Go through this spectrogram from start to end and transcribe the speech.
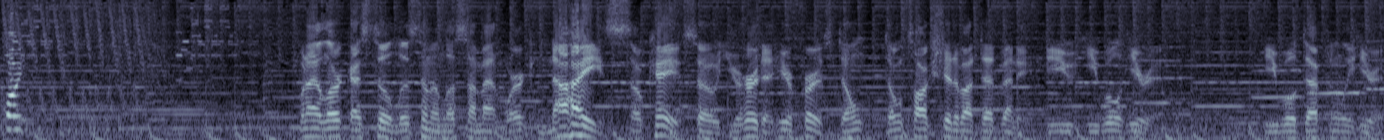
Point. When I lurk, I still listen unless I'm at work. Nice. Okay, so you heard it here first. Don't don't talk shit about Dead Benny. He he will hear it. He will definitely hear it.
